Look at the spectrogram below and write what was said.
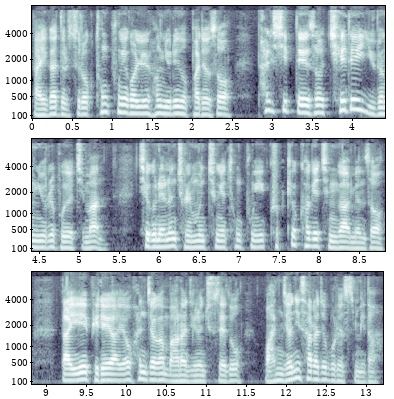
나이가 들수록 통풍에 걸릴 확률이 높아져서 80대에서 최대의 유병률을 보였지만 최근에는 젊은 층의 통풍이 급격하게 증가하면서 나이에 비례하여 환자가 많아지는 추세도 완전히 사라져 버렸습니다.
